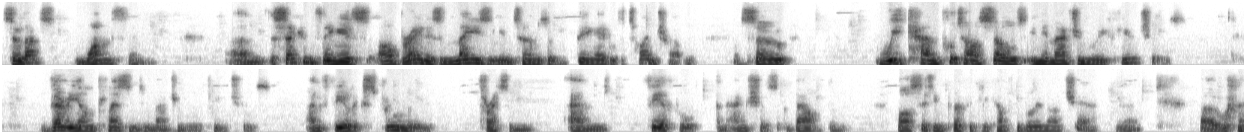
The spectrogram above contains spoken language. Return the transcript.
So that's one thing. Um, the second thing is our brain is amazing in terms of being able to time travel. So we can put ourselves in imaginary futures, very unpleasant imaginary futures, and feel extremely threatened and fearful and anxious about them while sitting perfectly comfortable in our chair. You know? uh,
